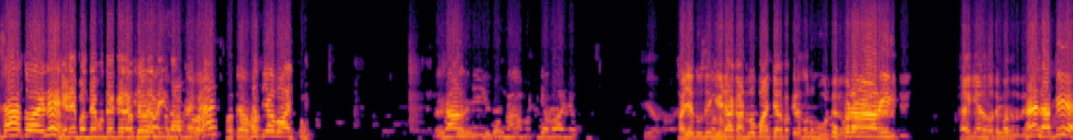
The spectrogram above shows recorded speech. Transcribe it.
ਸਾਰ ਤੋਂ ਆਏ ਨੇ। ਜਿਹੜੇ ਬੰਦੇ ਬੰਦੇ ਅੱਗੇ ਰੱਖੇ ਨੇ ਨਹੀਂ ਸਾਹਮਣੇ ਹੈਂ? ਫਤਿਆਬਾਦ ਤੋਂ। ਜਾਤੀ ਗੁਨਾ ਫਤਿਆਬਾਦ ਹਜੇ ਤੁਸੀਂ ਗੇੜਾ ਕੱਢ ਲਓ ਪੰਜ ਚਾਰ ਬੱਕਰੇ ਤੁਹਾਨੂੰ ਹੋਰ ਦੇ ਕੁੱਕੜਾਂ ਵਾਲੀ। ਹੈਗੇ ਆ ਤੁਹਾਡੇ ਮਤਲਬ ਹੈ ਲੱਗੇ ਹੈ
